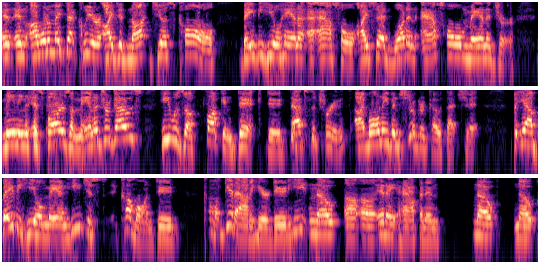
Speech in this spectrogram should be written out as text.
and and I want to make that clear. I did not just call baby heel Hannah an asshole. I said what an asshole manager. Meaning, as far as a manager goes, he was a fucking dick, dude. That's the truth. I won't even sugarcoat that shit. But yeah, baby heel man, he just come on, dude. Come on, get out of here, dude. He no, uh, uh it ain't happening. Nope, nope.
